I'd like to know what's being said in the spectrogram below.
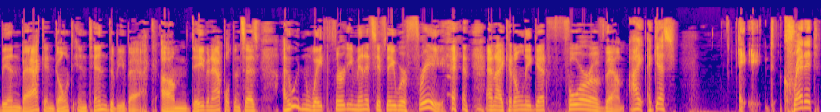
been back and don't intend to be back. Um, Dave Appleton says, I wouldn't wait 30 minutes if they were free and I could only get four of them. I, I guess credit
